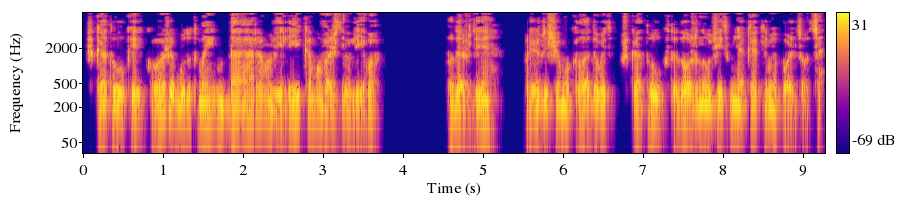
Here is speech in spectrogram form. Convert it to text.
Шкатулка и кожа будут моим даром великому вождю Ливов. Подожди, прежде чем укладывать в шкатулку, ты должен научить меня, как ими пользоваться.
